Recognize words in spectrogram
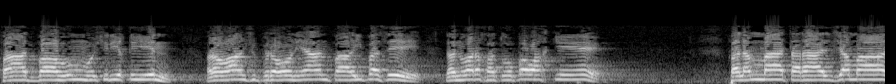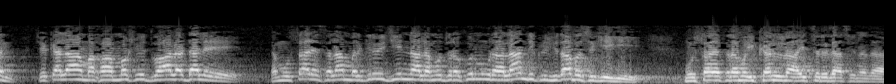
فاد باو مشرقین روان شو فرعونیان پای پسې د نور خاتو په وخت کې فلما ترى الجمعان چې کله مخه مخې دواله ډلې د موسی عليه السلام ملګری جن نه لمدرکون موږ را لاندې کړی دا بس کیږي موسی عليه السلام یې کله ایت رضا سينه ده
